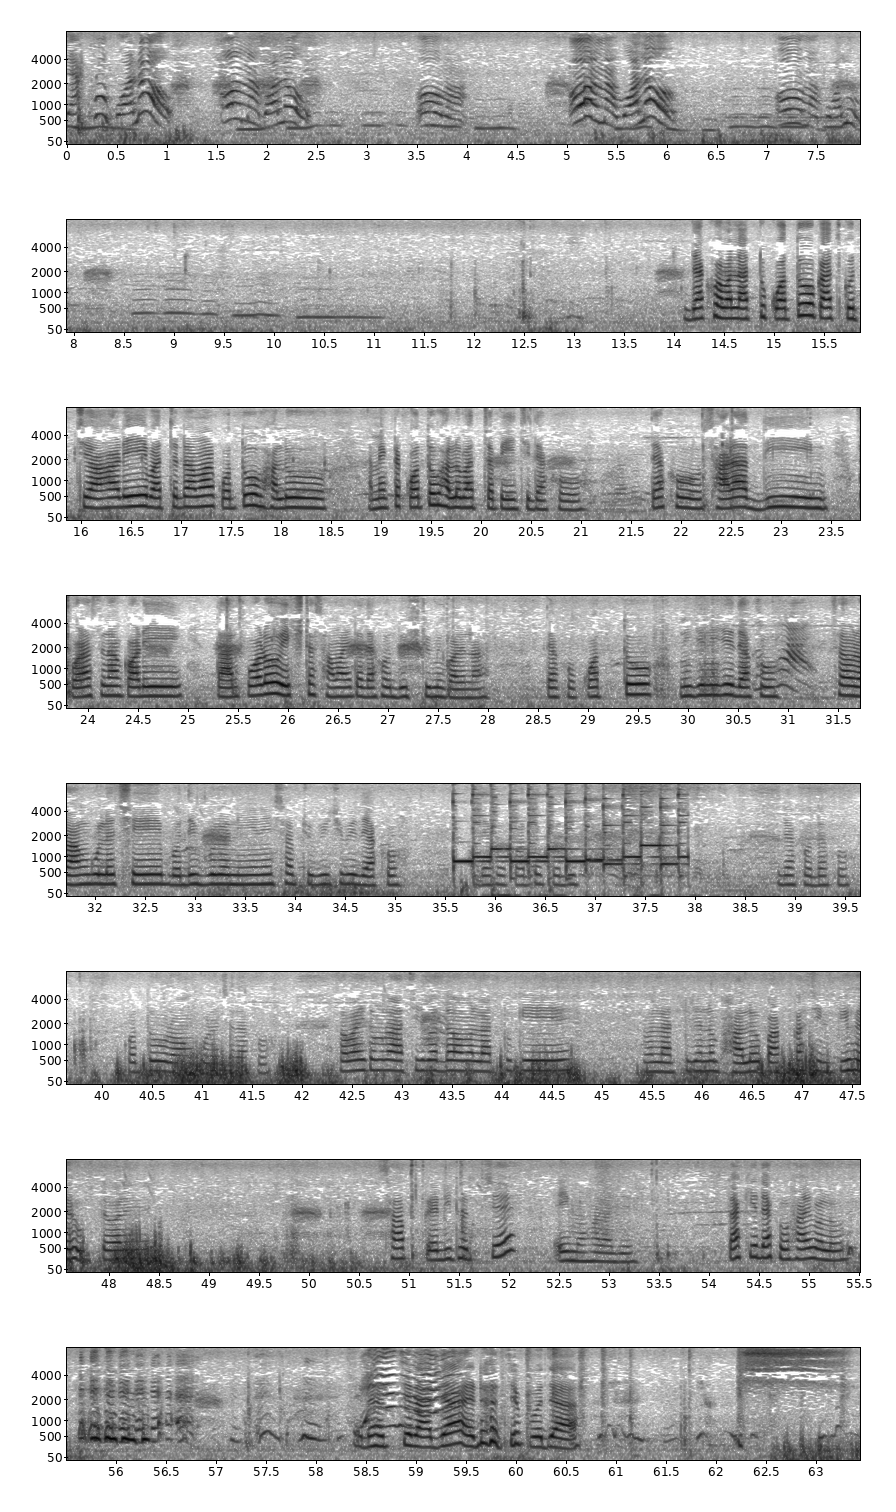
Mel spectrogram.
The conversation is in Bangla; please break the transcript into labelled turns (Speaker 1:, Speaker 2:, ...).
Speaker 1: দেখো, বলো। ও মা, বলো। ও মা। ও মা, বলো। ও মা, বলো।
Speaker 2: দেখো আমার লাট্টু কত কাজ করছে। আহারে, বাচ্চাটা আমার কত ভালো। আমি একটা কত ভালো বাচ্চা পেয়েছি, দেখো। দেখো সারা দিন পড়াশোনা করে, তারপরেও এক্সট্রা সময়টা দেখো দুষ্টুমি করে না। দেখো কত, নিজে নিজে দেখো। সব রং গুলেছে, প্রদীপগুলো নিয়ে নিয়ে সব চুপি চুপি দেখো। দেখো কত প্রদীপ। দেখো দেখো, কত রং করেছে, দেখো। সবাই তোমরা আশীর্বাদ দাও আমার লাট্টুকে। আমার লাট্টু যেন ভালো পাক্কা শিল্পী হয়ে উঠতে পারে। সব ক্রেডিট হচ্ছে এই মহারাজের। তাকিয়ে দেখো, হাই বলো। এটা হচ্ছে রাজা এটা হচ্ছে প্রজা।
